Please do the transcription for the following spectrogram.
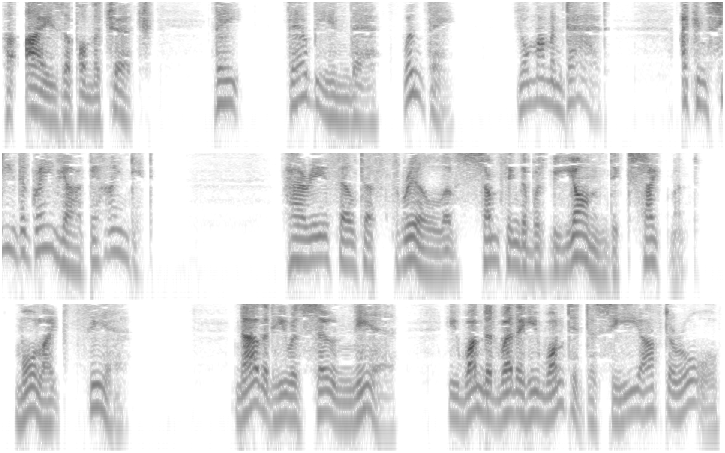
her eyes upon the church. They, they'll be in there, won't they? Your mum and dad. I can see the graveyard behind it. Harry felt a thrill of something that was beyond excitement, more like fear. Now that he was so near, he wondered whether he wanted to see after all.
